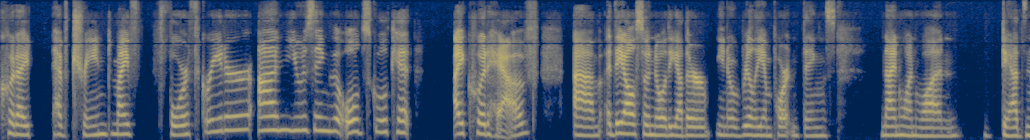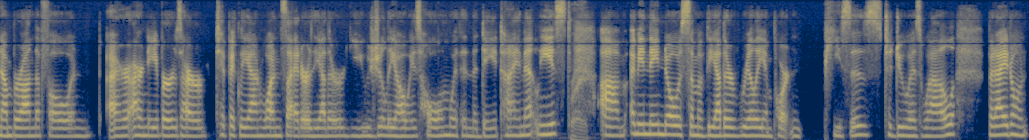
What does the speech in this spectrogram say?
could I have trained my fourth grader on using the old school kit? I could have. Um, they also know the other, you know, really important things. 911, dad's number on the phone. Our, our neighbors are typically on one side or the other, usually always home within the daytime at least. Right. Um, I mean, they know some of the other really important pieces to do as well, but I don't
